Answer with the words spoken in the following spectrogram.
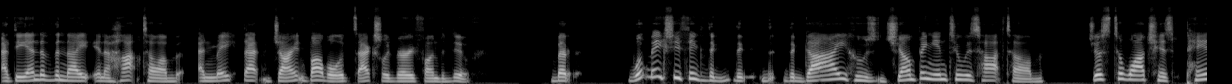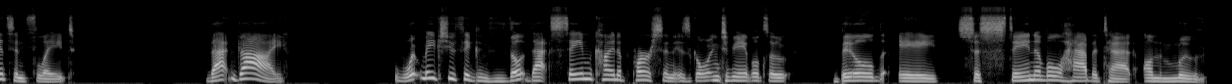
at the end of the night in a hot tub and make that giant bubble it's actually very fun to do but what makes you think the the, the guy who's jumping into his hot tub just to watch his pants inflate that guy what makes you think th- that same kind of person is going to be able to build a sustainable habitat on the moon?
